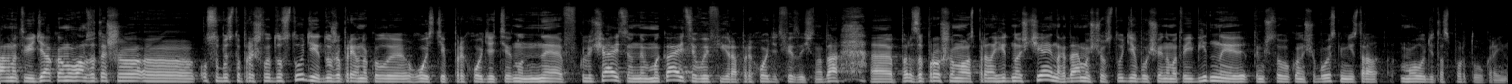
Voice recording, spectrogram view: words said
Пане Матвій, дякуємо вам за те, що е, особисто прийшли до студії. Дуже приємно, коли гості приходять, ну не включаються, не вмикаються в ефір, а приходять фізично. Да? Е, запрошуємо вас принагідно ще і нагадаємо, що в студії був щойно Матвій Бідний, тимчасово виконуючий обов'язки міністра молоді та спорту України.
